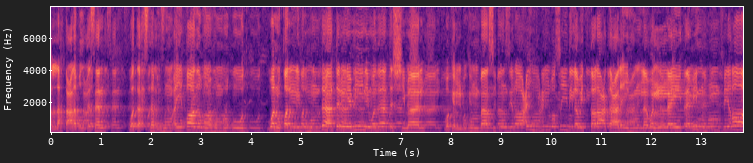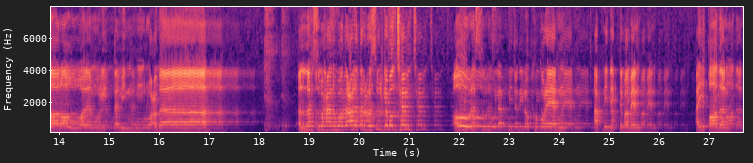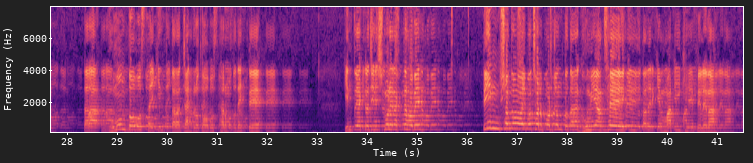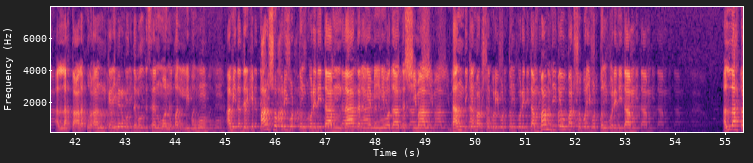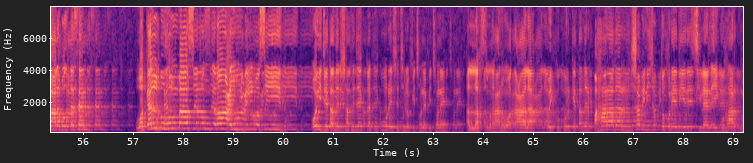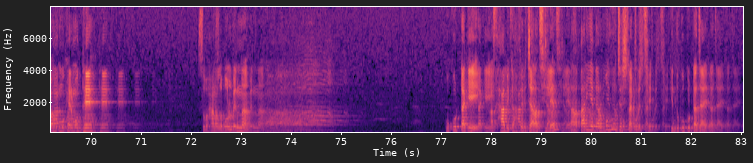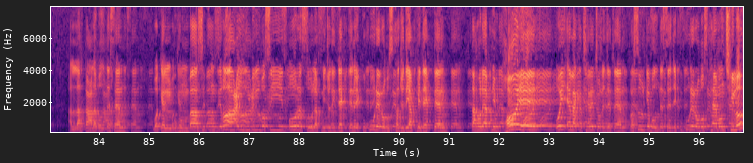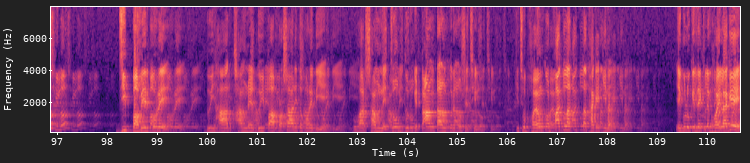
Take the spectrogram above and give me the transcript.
আল্লাহ তাআলা বলতেছেন ওয়া তাহসাবুহুম আইকাদান ওয়া হুম রুকুদ ওয়া নুকাল্লিবুহুম যাতাল ইয়ামিন ওয়া যাতাশ শিমাল, ওয়া কালবুহুম বাসিতুন যিরা'iহি বিল ওয়াসিদ লাw ইত্তালা'তা আলাইহিম লাওয়াল্লাইতা মিনহুম ফিরারা ওয়া লামুলিতা মিনহুম রু'বা আল্লাহ সুবহানাহু ওয়া তাআলা তার রাসূলকে বলছেন, ও রাসূল, আপনি যদি লক্ষ্য করেন, আপনি দেখতে পাবেন আই কাদান তারা ঘুমন্ত অবস্থায় কিন্তু তারা জাগ্রত অবস্থার মতো দেখতে। কিন্তু একটা জিনিস মনে রাখতে হবে তিনশত নয় বছর পর্যন্ত তারা ঘুমিয়ে আছে, কিন্তু তাদেরকে মাটি খেয়ে ফেলে না। আল্লাহ তাআলা কুরআনুল কারীমের মধ্যে বলতেছেন, ওয়ানকাল্লিবুহুম আমি তাদেরকে পার্শ্ব পরিবর্তন করে দিতাম, দাতাল ইয়ামিনি ওয়া দাতাশ শিমাল, ডান দিকে পার্শ্ব পরিবর্তন করে দিতাম, বাম দিকেও পার্শ্ব পরিবর্তন করে দিতাম। আল্লাহ তাআলা বলতেছেন ওই যে তাদের সাথে যে একটা কুকুর এসেছিল পিছনে পিছনে, আল্লাহ ওই কুকুরকে তাদের পাহারাদার হিসাবে নিযুক্ত করে দিয়ে দিয়েছিলেন এই গুহার মুখের মধ্যে। বলবেন না? কুকুরটাকে যারা ছিলেন, তারা তাড়িয়ে দেওয়ার বহু চেষ্টা করেছে, কিন্তু কুকুরটা যায় না। আল্লাহ তাআলা বলতেছেন বাসিতুন বিল ও রাসূল, আপনি যদি দেখতেন ওই কুকুরের অবস্থা যদি আপনি দেখতেন, তাহলে আপনি ভয়ে ওই এলাকা ছেড়ে চলে যেতেন। রাসূলকে বলতেছে যে, কুকুরের অবস্থা এমন ছিল বের করে দুই হাত সামনের দুই পা প্রসারিত করে দিয়ে গুহার সামনে চোখ দুটোকে টান টান করে বসেছিল। কিছু ভয়ঙ্কর পাগলা কুত্তা থাকে কিনা? এগুলোকে দেখলে ভয় লাগে?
